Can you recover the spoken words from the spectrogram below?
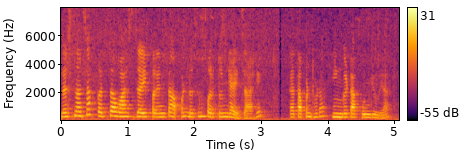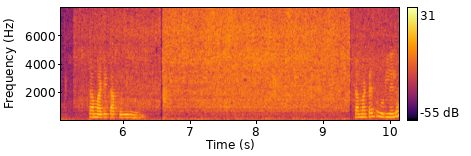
लसणाचा कच्चा वास जाईपर्यंत आपण लसूण परतून घ्यायचा आहे. त्यात आपण थोडा हिंग टाकून घेऊया. टमाटे टाकून घेऊया. टमाट्यात उरलेलं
